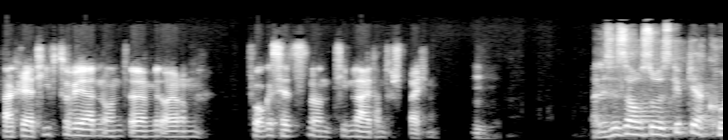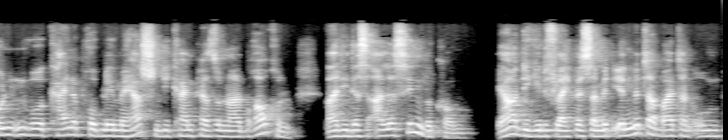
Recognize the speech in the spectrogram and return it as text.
da kreativ zu werden und äh, mit euren Vorgesetzten und Teamleitern zu sprechen. Weil es ist auch so, es gibt ja Kunden, wo keine Probleme herrschen, die kein Personal brauchen, weil die das alles hinbekommen. Ja, die gehen vielleicht besser mit ihren Mitarbeitern um.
